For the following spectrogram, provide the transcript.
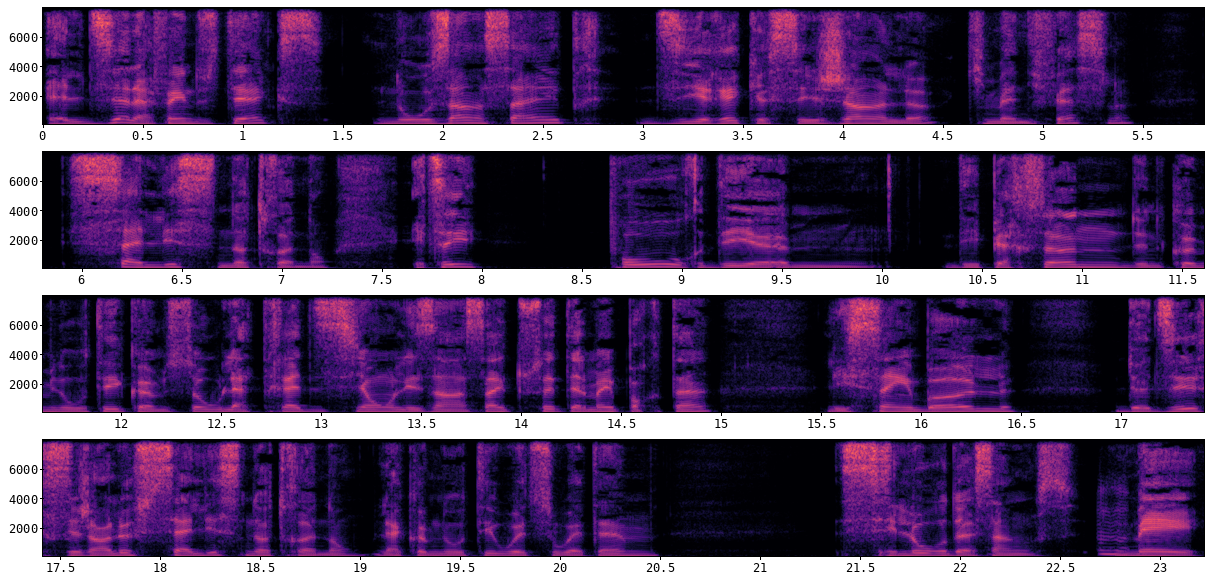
elle dit à la fin du texte, nos ancêtres diraient que ces gens-là qui manifestent là, salissent notre nom. Et tu sais, pour des, euh, des personnes d'une communauté comme ça, où la tradition, les ancêtres, tout ça est tellement important, les symboles, de dire ces gens-là salissent notre nom, la communauté Wet'suwet'en, c'est lourd de sens. Mais,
